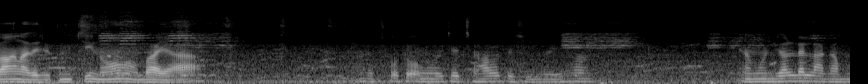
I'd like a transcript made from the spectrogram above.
বাংলাদেশে তুমি চিনো ভাইয়া? ছোট মরিচের ঝাল বেশি ভাইয়া এমন ঝালটা লাগামো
